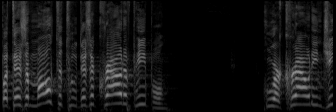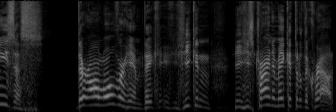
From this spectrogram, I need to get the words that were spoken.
But there's a multitude, there's a crowd of people who are crowding Jesus. They're all over him. They, he can, he, he's trying to make it through the crowd.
